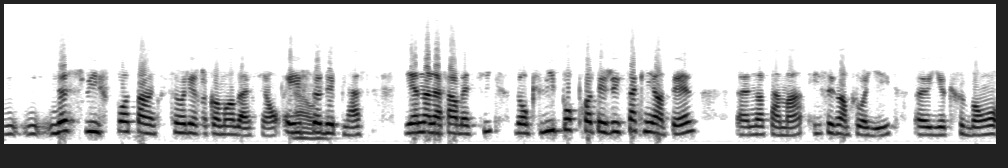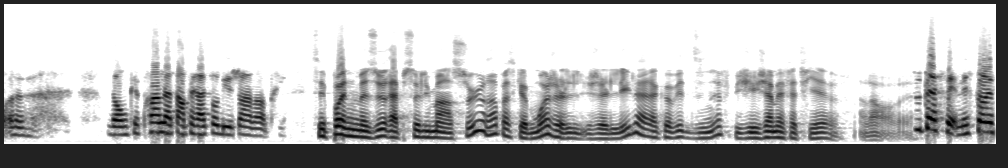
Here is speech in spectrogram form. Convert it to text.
ne suivent pas tant que ça les recommandations et Ah se oui. déplacent, viennent à la pharmacie. Donc, lui, pour protéger sa clientèle, euh, notamment, et ses employés, euh, il a cru bon, euh, donc, prendre la température des gens à l'entrée. C'est pas une mesure absolument sûre, hein, parce que moi, je, l'ai, là, la COVID-19, puis j'ai jamais fait de fièvre. Alors, Tout à fait, mais c'est un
